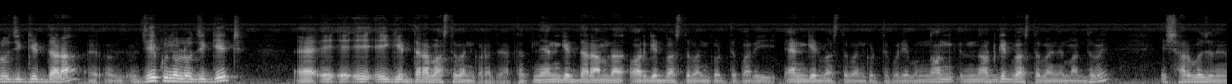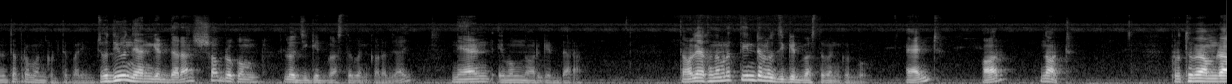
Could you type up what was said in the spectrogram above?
লজিক গেট দ্বারা যে কোনো লজিক গেট এই গেট দ্বারা বাস্তবায়ন করা যায়। অর্থাৎ ন্যান গেট দ্বারা আমরা অর গেট বাস্তবায়ন করতে পারি অ্যান্ড গেট বাস্তবায়ন করতে পারি এবং নন নট গেট বাস্তবায়নের মাধ্যমে এই সার্বজনীনতা প্রমাণ করতে পারি। যদিও ন্যান গেট দ্বারা সব রকম লজিক গেট বাস্তবায়ন করা যায় ন্যান্ড এবং নর গেট দ্বারা। তাহলে এখন আমরা তিনটা লজিক গেট বাস্তবায়ন করব অ্যান্ড অর নট প্রথমে আমরা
